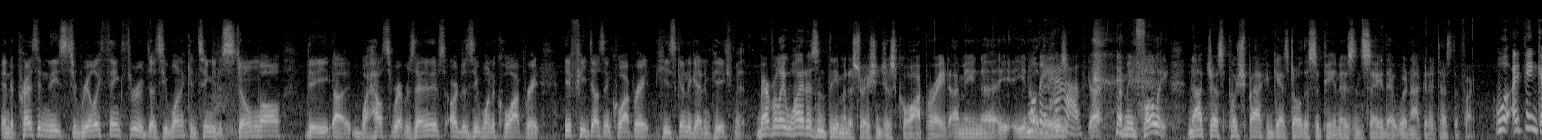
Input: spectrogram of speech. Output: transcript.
And the president needs to really think through, does he want to continue to stonewall the uh, House of Representatives, or does he want to cooperate? If he doesn't cooperate, he's going to get impeachment. Beverly, why doesn't the administration just cooperate? I mean, uh, you know, well, they have. I mean, fully, not just push back against all the subpoenas and say that we're not going to testify. Well, I think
